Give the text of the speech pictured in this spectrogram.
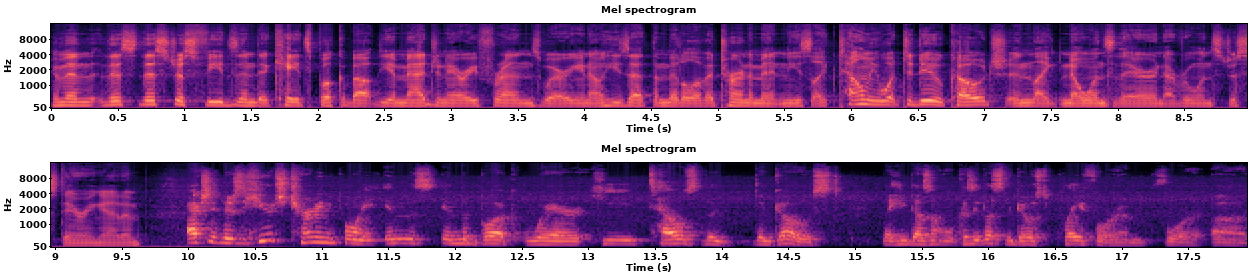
And then this this just feeds into Kate's book about the imaginary friends where, you know, he's at the middle of a tournament and he's like, "Tell me what to do, coach." And like no one's there and everyone's just staring at him. Actually, there's a huge turning point in this in the book where he tells the the ghost that he doesn't because he lets the ghost play for him for uh,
